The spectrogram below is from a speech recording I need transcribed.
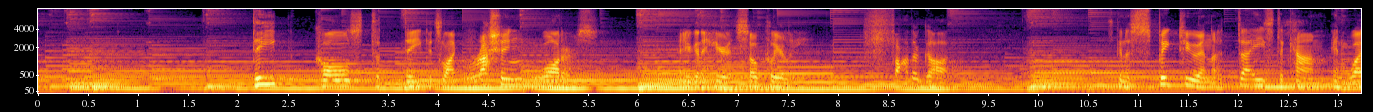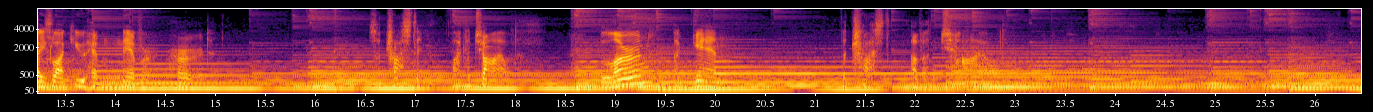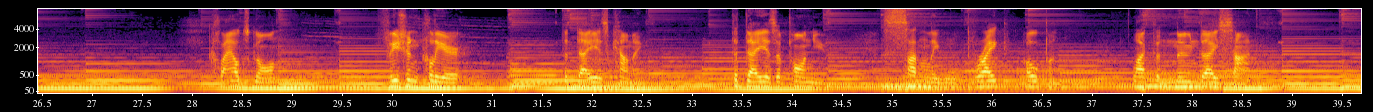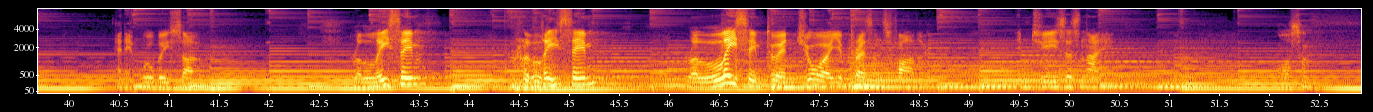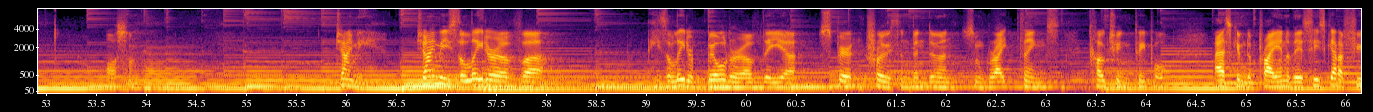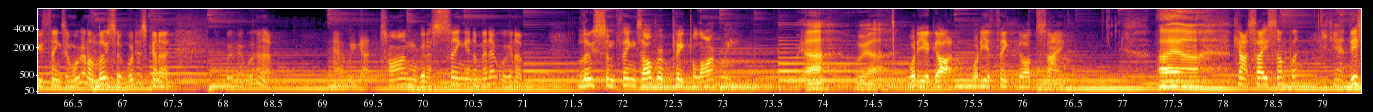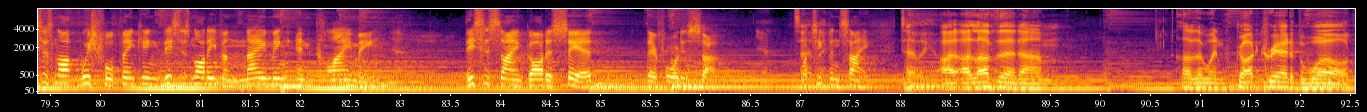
Deep calls to deep. It's like rushing waters. And you're going to hear it so clearly. Father God is going to speak to you in the days to come in ways like you have never heard. So trust Him like a child. Learn again the trust of a child. Clouds gone, vision clear. The day is coming. The day is upon you. Suddenly will break open like the noonday sun. Will be so. Release him, release him, release him to enjoy your presence, Father. In Jesus' name. Awesome. Awesome. Jamie. Jamie's the leader of, uh, he's a leader builder of the uh, Spirit and Truth and been doing some great things, coaching people. Ask him to pray into this. He's got a few things, and we're going to lose it. We're just going to, we're, going to, time. We're going to sing in a minute. We're going to lose some things over people, aren't we? We are. We are. What do you got? What do you think God's saying? I, uh, can't say something? You can. This is not wishful thinking. This is not even naming and claiming. yeah, This is saying God has said, therefore it is so. yeah. What's he been saying? Totally. I, I love that. Um, I love that when God created the world,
